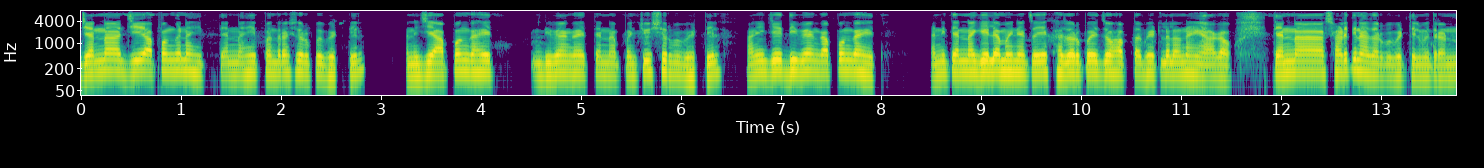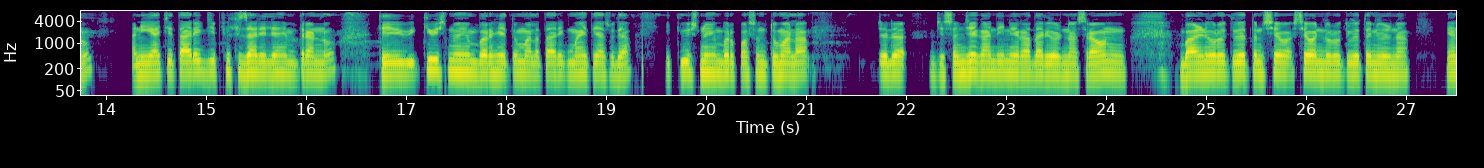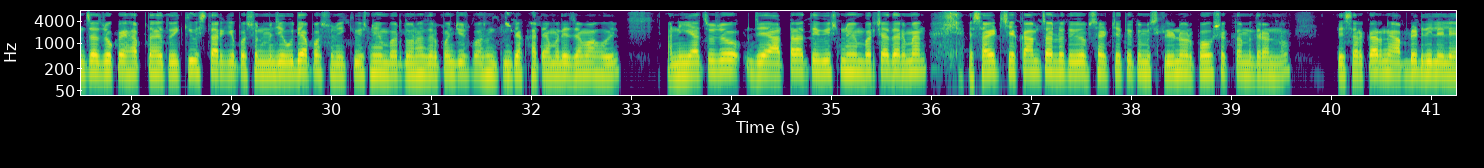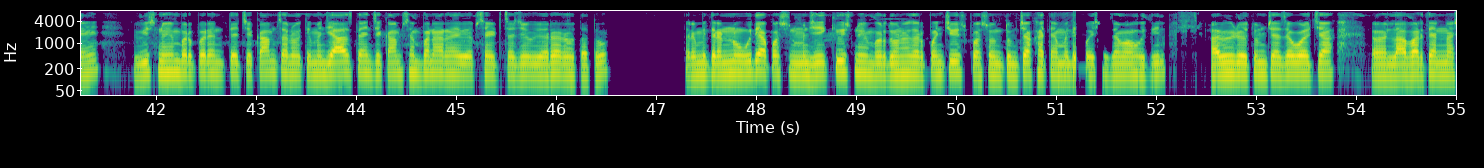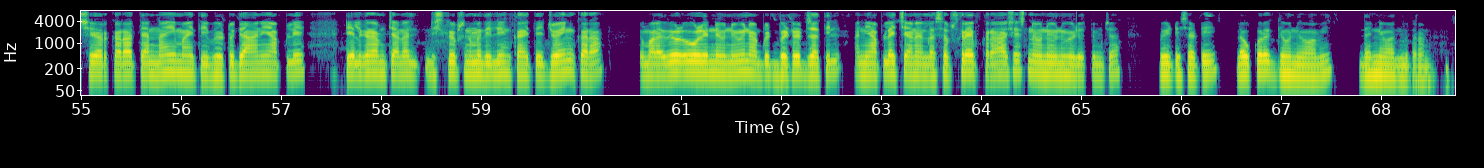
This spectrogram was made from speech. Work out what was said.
ज्यांना जे अपंग नाहीत त्यांना हे पंधराशे रुपये भेटतील. आणि जे अपंग आहेत दिव्यांग आहेत त्यांना पंचवीसशे रुपये भेटतील. आणि जे दिव्यांग अपंग आहेत आणि त्यांना गेल्या महिन्याचा एक हजार रुपये जो हप्ता भेटलेला नाही आगाव त्यांना साडेतीन हजार रुपये भेटतील मित्रांनो. आणि याची तारीख जी फिक्स झालेली आहे मित्रांनो ते एकवीस नोव्हेंबर हे तुम्हाला तारीख माहिती असू द्या. एकवीस नोव्हेंबरपासून तुम्हाला जे जे संजय गांधी निराधार योजना श्रावण बाळ निवृत्ती वेतन सेवा सेवानिवृत्ती वेतन योजना यांचा जो काही हप्ता आहे तो एकवीस तारखेपासून म्हणजे उद्यापासून एकवीस नोव्हेंबर दोन हजार पंचवीसपासून तुमच्या खात्यामध्ये जमा होईल. आणि याचं जो जे अठरा ते वीस नोव्हेंबरच्या दरम्यान साईटचे काम चालू होते वेबसाईटचे ते तुम्ही स्क्रीनवर पाहू शकता मित्रांनो. ते सरकारने अपडेट दिलेले आहे. वीस नोव्हेंबरपर्यंत त्याचे काम चालू होते म्हणजे आज त्यांचे काम संपणार आहे वेबसाईटचा जो एरर होता तो. तर मित्रांनो उद्यापासून म्हणजे एकवीस नोव्हेंबर दोन हजार पंचवीसपासून तुमच्या खात्यामध्ये पैसे जमा होतील. हा व्हिडिओ तुमच्या जवळच्या लाभार्थ्यांना शेअर करा त्यांनाही माहिती भेटू द्या आणि आपले टेलिग्राम चॅनल डिस्क्रिप्शनमध्ये लिंक आहे ते जॉईन करा. तुम्हाला वेळोवेळी नवीन नवीन अपडेट भेटत जातील आणि आपल्या चॅनलला सबस्क्राईब करा. असेच नवनवीन व्हिडिओ तुमच्या भेटीसाठी लवकरच घेऊन येऊ आम्ही. धन्यवाद मित्रांनो.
